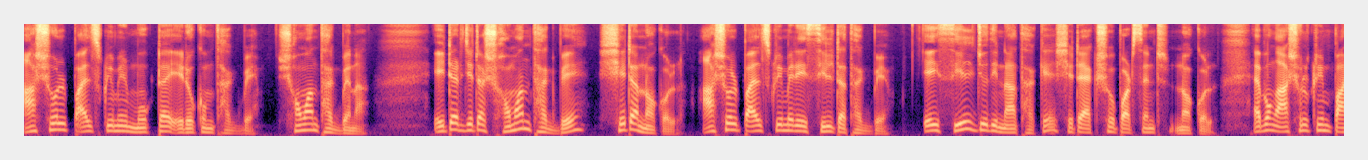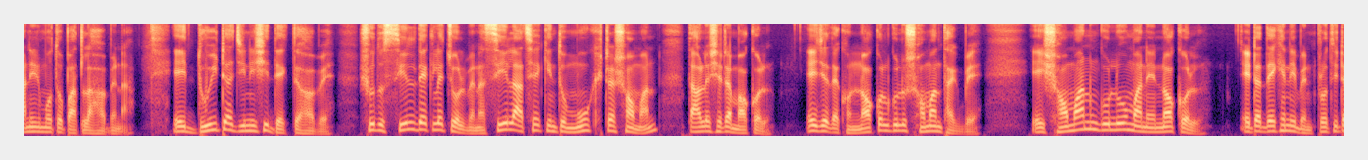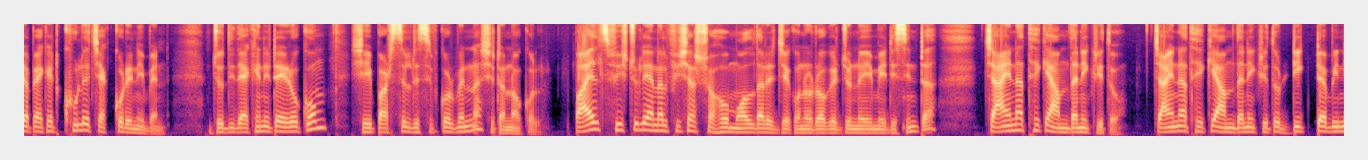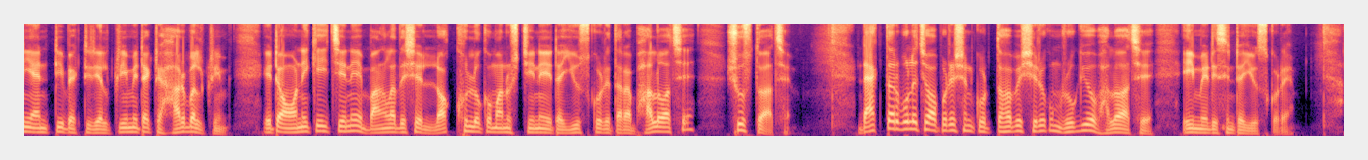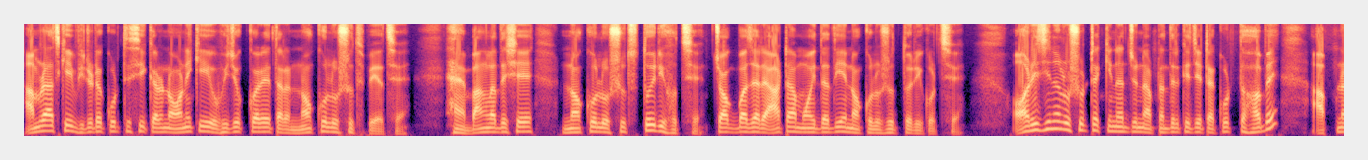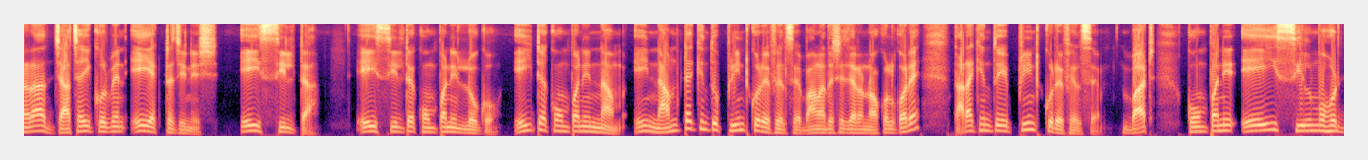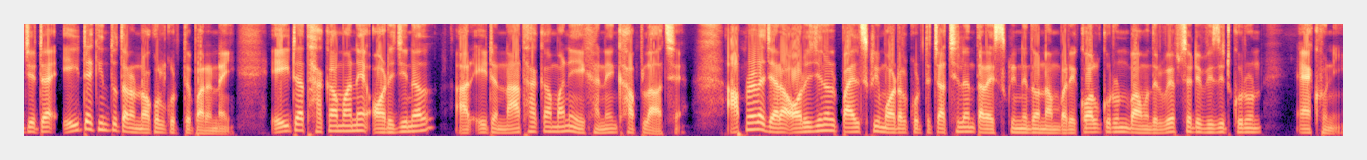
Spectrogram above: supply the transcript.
আসল পাইলস ক্রিমের মুখটা এরকম থাকবে, সমান থাকবে না। এটার যেটা সমান থাকবে, সেটা নকল। আসল পাইলস ক্রিমের এই সিলটা থাকবে। এই সিল যদি না থাকে, সেটা একশো পারসেন্ট নকল এবং আসল ক্রিম পানির মতো পাতলা হবে না। এই দুইটা জিনিসই দেখতে হবে। শুধু সিল দেখলে চলবে না। সিল আছে, কিন্তু মুখটা সমান, তাহলে সেটা নকল। এই যে দেখো নকলগুলো সমান থাকবে। এই সমানগুলো মানে নকল। এটা দেখে নেবেন, প্রতিটা প্যাকেট খুলে চেক করে নেবেন। যদি দেখেন এটা এরকম, সেই পার্সেল রিসিভ করবেন না, সেটা নকল। পাইলস ফিস্টুলি অ্যানাল ফিসার সহ মলদারের যে কোনো রোগের জন্য এই মেডিসিনটা চায়না থেকে আমদানিকৃত। চায়না থেকে আমদানিকৃত ডিকটাবিনি অ্যান্টিব্যাকটেরিয়াল ক্রিম এটা একটা হার্বাল ক্রিম এটা অনেকেই চেনে, বাংলাদেশের লক্ষ লক্ষ মানুষ চেনে, এটা ইউজ করে তারা ভালো আছে, সুস্থ আছে। ডাক্তার বলেছে অপারেশন করতে হবে, সেরকম রোগীও ভালো আছে এই মেডিসিনটা ইউজ করে। আমরা আজকে এই ভিডিওটা করতেছি কারণ অনেকেই অভিযোগ করে তারা নকল ওষুধ পেয়েছে। হ্যাঁ বাংলাদেশে নকল ওষুধ তৈরি হচ্ছে। চকবাজারে আটা, ময়দা দিয়ে নকল ওষুধ তৈরি করছে। অরিজিনাল ওষুধটা কেনার জন্য আপনাদেরকে যেটা করতে হবে, আপনারা যাচাই করবেন এই একটা জিনিস, এই সিলটা। এই সিলটা কোম্পানির লোগো এইটা কোম্পানির নাম, এই নামটা কিন্তু প্রিন্ট করে ফেলছে। বাংলাদেশে যারা নকল করে, তারা কিন্তু এই প্রিন্ট করে ফেলছে। বাট কোম্পানির এই সিলমোহর যেটা, এইটা কিন্তু তারা নকল করতে পারে নাই। এইটা থাকা মানে অরিজিনাল আর এইটা না থাকা মানে এখানে ঘাপলা আছে। আপনারা যারা অরিজিনাল পাইল স্ক্রিম অর্ডার করতে চাচ্ছিলেন, তারা স্ক্রিনে দেওয়া নাম্বারে কল করুন বা আমাদের ওয়েবসাইটে ভিজিট করুন, এখনই।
